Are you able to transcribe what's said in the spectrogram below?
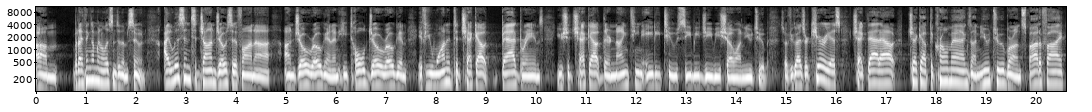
Um, but I think I'm going to listen to them soon. I listened to John Joseph on uh, on Joe Rogan, and he told Joe Rogan if you wanted to check out Bad Brains, you should check out their 1982 CBGB show on YouTube. So if you guys are curious, check that out. Check out the Cro-Mags on YouTube or on Spotify.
